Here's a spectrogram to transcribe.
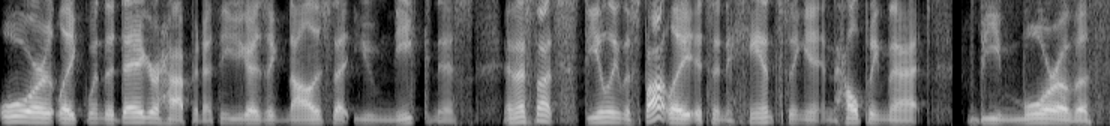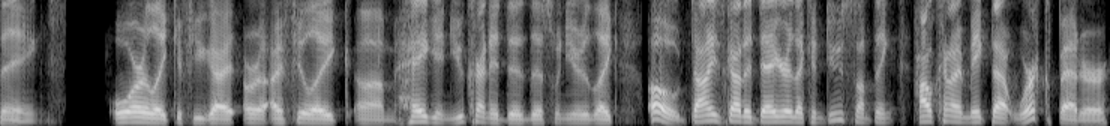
or like when the dagger happened i think you guys acknowledge that uniqueness and that's not stealing the spotlight it's enhancing it and helping that be more of a thing or like if you guys or i feel like um hagen you kind of did this when you're like oh donnie's got a dagger that can do something. How can i make that work better?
